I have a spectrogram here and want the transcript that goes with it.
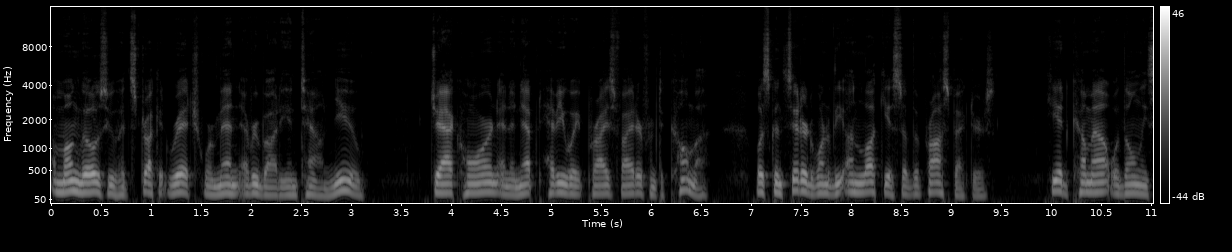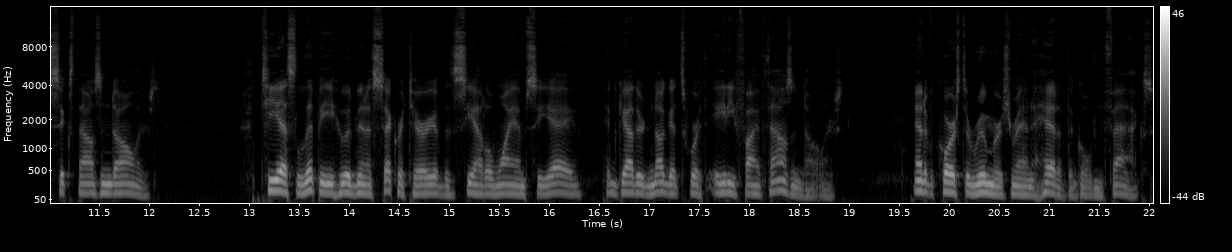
Among those who had struck it rich were men everybody in town knew. Jack Horn, an inept heavyweight prizefighter from Tacoma, was considered one of the unluckiest of the prospectors. He had come out with only $6,000. T.S. Lippy, who had been a secretary of the Seattle YMCA, had gathered nuggets worth $85,000. And of course, the rumors ran ahead of the golden facts.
